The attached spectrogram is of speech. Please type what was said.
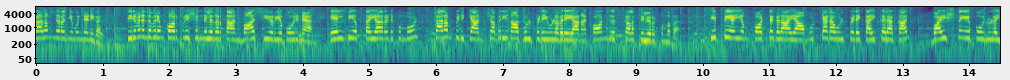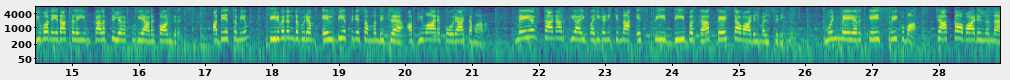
കളം നിറഞ്ഞ മുന്നണികൾ. തിരുവനന്തപുരം കോർപ്പറേഷൻ നിലനിർത്താൻ വാശിയേറിയ പോരിന് എൽ ഡി എഫ് തയ്യാറെടുക്കുമ്പോൾ കളം പിടിക്കാൻ ശബരിനാഥ് ഉൾപ്പെടെയുള്ളവരെയാണ് കോൺഗ്രസ് കളത്തിലിറക്കുന്നത്. സി പി ഐ എം കോട്ടകളായ മുട്ടട ഉൾപ്പെടെ കൈക്കലാക്കാൻ വൈഷ്ണയെ പോലുള്ള യുവ നേതാക്കളെയും കളത്തിലിറക്കുകയാണ് കോൺഗ്രസ്. അതേസമയം തിരുവനന്തപുരം എൽ ഡി എഫിനെ സംബന്ധിച്ച് അഭിമാന പോരാട്ടമാണ്. മേയർ സ്ഥാനാർത്ഥിയായി പരിഗണിക്കുന്ന എസ് പി ദീപക് പേട്ട വാർഡിൽ മത്സരിക്കും. മുൻ മേയർ കെ ശ്രീകുമാർ ചാക്ക വാർഡിൽ നിന്ന്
